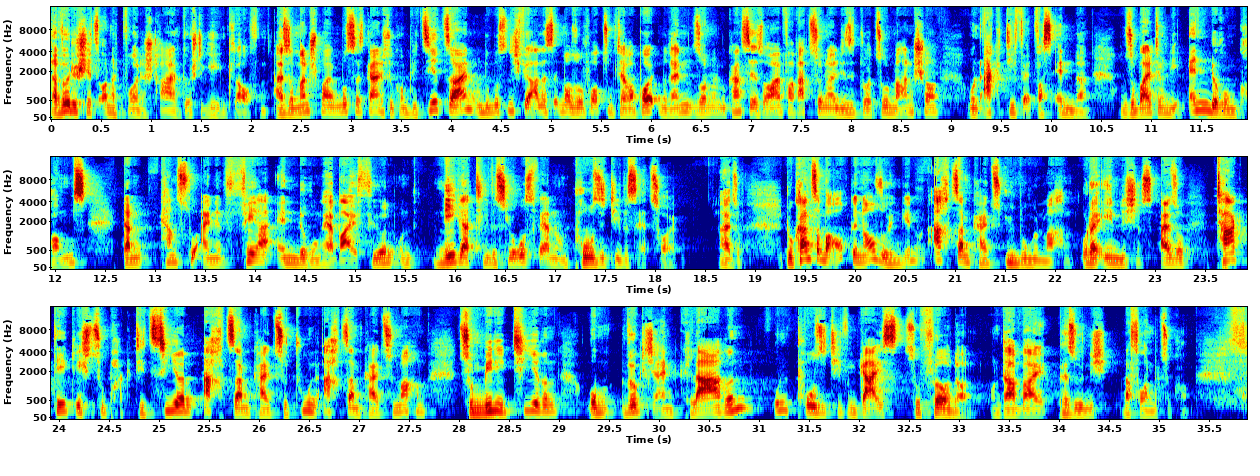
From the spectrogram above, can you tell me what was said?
da würde ich jetzt auch nicht freudestrahlend durch die Gegend laufen. Also manchmal muss das gar nicht so kompliziert sein und du musst nicht für alles immer sofort zum Therapeuten rennen, sondern du kannst dir jetzt auch einfach rational die Situation mal anschauen und aktiv etwas ändern. Und sobald du in die Änderung kommst, dann kannst du eine Veränderung herbeiführen und Negatives loswerden und Positives erzeugen. Also, du kannst aber auch genauso hingehen und Achtsamkeitsübungen machen oder ähnliches. Also tagtäglich zu praktizieren, Achtsamkeit zu tun, Achtsamkeit zu machen, zu meditieren, um wirklich einen klaren und positiven Geist zu fördern. und dabei persönlich nach vorne zu kommen.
